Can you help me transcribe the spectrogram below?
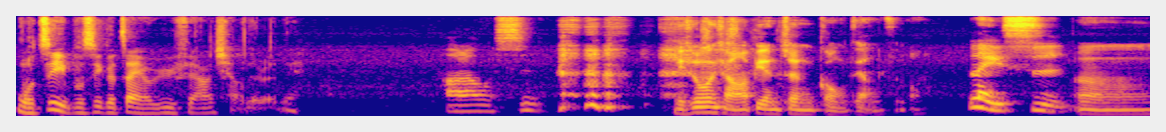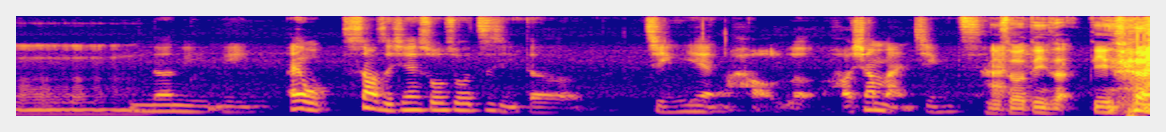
我自己不是一个占有欲非常强的人欸。好了，我是。你是会想要变正宫这样子吗？类似，嗯，你呢？你你，哎、欸，我少子先说说自己的经验好了，好像蛮精彩。你说第三、第三、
